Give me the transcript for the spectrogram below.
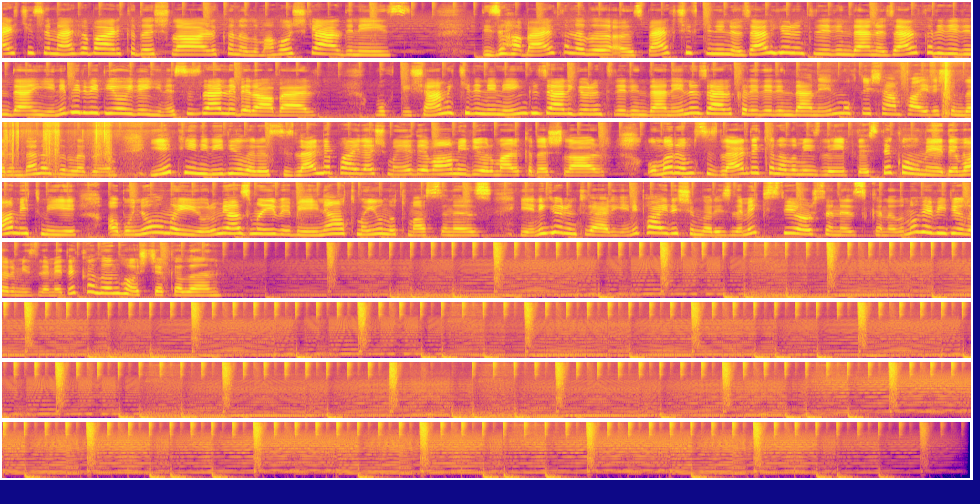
Herkese merhaba arkadaşlar. Kanalıma hoş geldiniz. Dizi Haber kanalı Özberk çiftinin özel görüntülerinden, özel karelerinden yeni bir video ile yine sizlerle beraber. Muhteşem ikilinin en güzel görüntülerinden, en özel karelerinden, en muhteşem paylaşımlarından hazırladığım yepyeni videoları sizlerle paylaşmaya devam ediyorum arkadaşlar. Umarım sizler de kanalımı izleyip destek olmaya devam etmeyi, abone olmayı, yorum yazmayı ve beğeni atmayı unutmazsınız. Yeni görüntüler, yeni paylaşımlar izlemek istiyorsanız kanalımı ve videolarımı izlemede kalın. Hoşçakalın.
